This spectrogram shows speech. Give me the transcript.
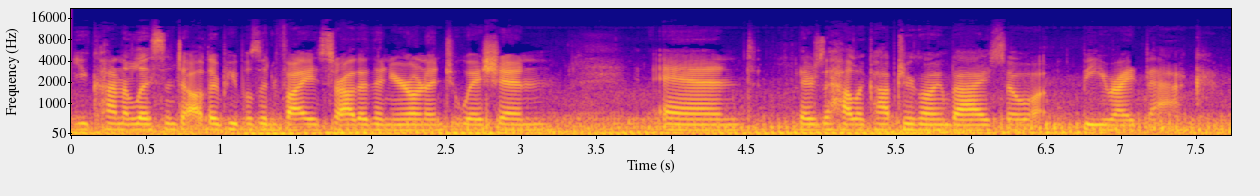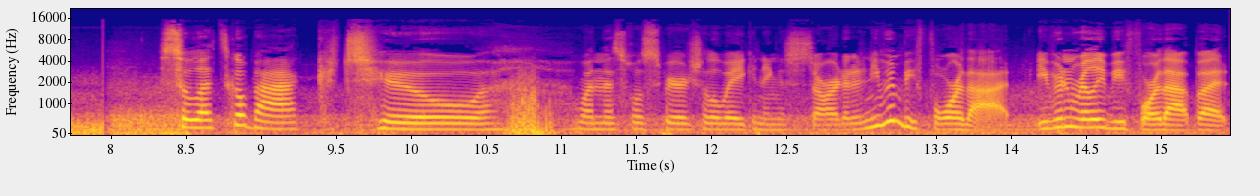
you kind of listen to other people's advice rather than your own intuition. And there's a helicopter going by, so be right back. So let's go back to when this whole spiritual awakening started, and even before that, even really before that, but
